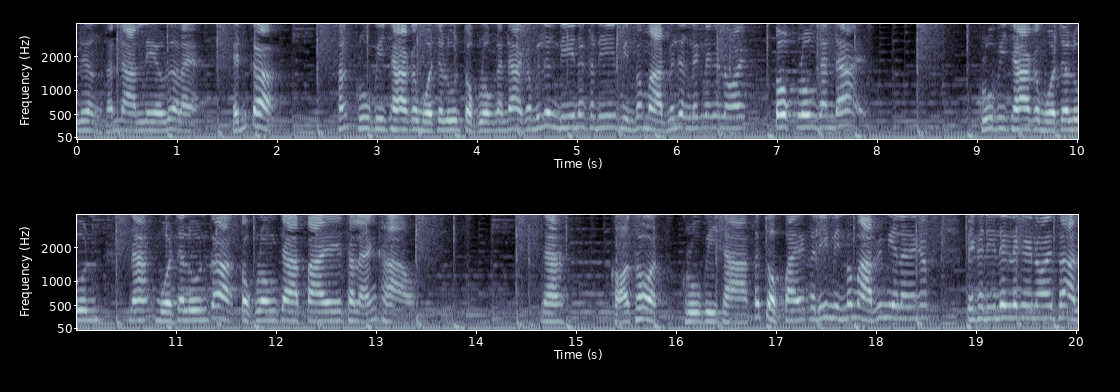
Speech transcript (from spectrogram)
เรื่องสันดานเลวเรื่องอะไร เห็นก็ทั้งครูปีชากับหมวดจรูนตกลงกันได้ ก็เป็นเรื่องดีนะคดีหมิ่นประมาทเป็นเรื่องเล็กๆน้อยๆตกลงกันได้ ครูปีชากับหมวดจรูนนะหมวดจรูนก็ตกลงจะไปแถลงข่าวนะขอโทษครูปีชาก็จบไปคดีหมิ่นประมาทไม่มีอะไรนะครับ เป็นคดีเล็กๆน้อยๆศาล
